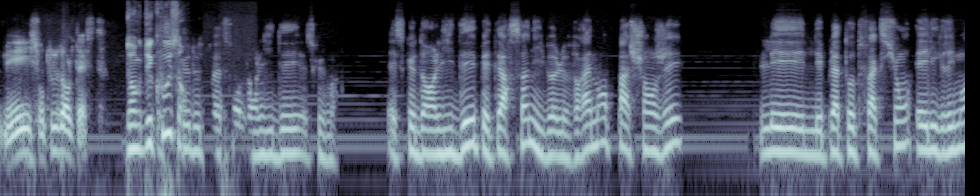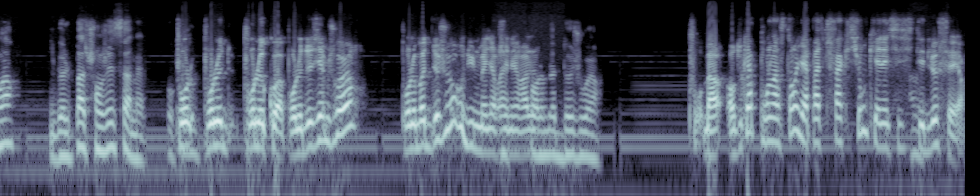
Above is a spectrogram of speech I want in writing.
mais ils sont tous dans le test. Donc, du coup, Est-ce que de toute façon, dans l'idée, excuse-moi, est-ce que dans l'idée, Peterson, ils veulent vraiment pas changer les, les plateaux de faction et les grimoires? Ils veulent pas changer ça même. Pour, le- pour le pour le quoi? Pour le deuxième joueur? Pour le mode de joueur ou d'une manière Ouais, générale? Pour le mode de joueur. Pour- bah, en tout cas, pour l'instant, il n'y a pas de faction qui a nécessité de le faire.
